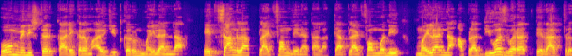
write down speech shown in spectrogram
होम मिनिस्टर कार्यक्रम आयोजित करून महिलांना एक चांगला प्लॅटफॉर्म देण्यात आला. त्या प्लॅटफॉर्ममध्ये महिलांना आपला दिवसभरात ते रात्र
